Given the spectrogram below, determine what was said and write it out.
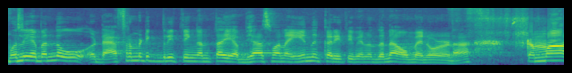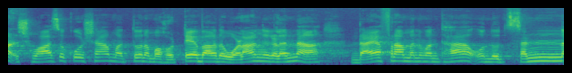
ಮೊದಲಿಗೆ ಬಂದು ಡಯಾಫ್ರಮೆಟಿಕ್ ಬ್ರೀತಿಂಗ್ ಅಂತ ಈ ಅಭ್ಯಾಸವನ್ನು ಏನು ಕರಿತೀವಿ ಅನ್ನೋದನ್ನು ಒಮ್ಮೆ ನೋಡೋಣ. ನಮ್ಮ ಶ್ವಾಸಕೋಶ ಮತ್ತು ನಮ್ಮ ಹೊಟ್ಟೆಯ ಭಾಗದ ಒಳಾಂಗಗಳನ್ನು ಡಯಾಫ್ರಾಮ್ ಅನ್ನುವಂತಹ ಒಂದು ಸಣ್ಣ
